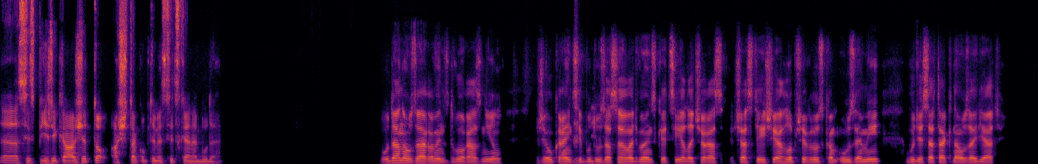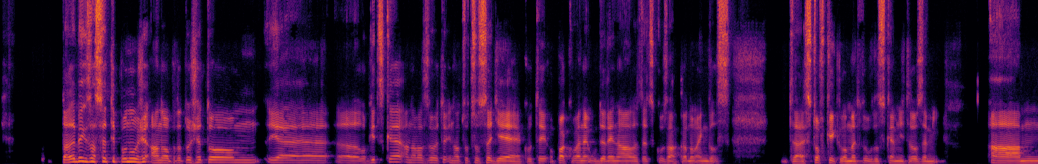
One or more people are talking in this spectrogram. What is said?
eh, si spíš říká, že to až tak optimistické nebude. Budanov zároveň zdôraznil, že Ukrajinci budú zasahovať vojenské ciele čoraz častejšie a hlbšie v ruskom území. Bude sa tak naozaj diať? Tady bych zase typonul, že ano, protože to mm, je eh, logické a navazuje to i na to, co se děje, jako ty opakované údery na leteckou základnu Engels, to je stovky kilometrů v ruském vnitrozemí. A mm,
